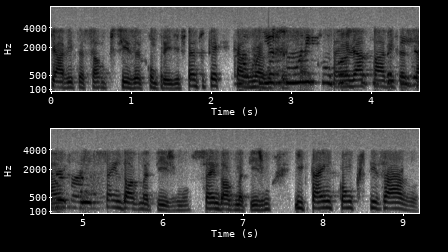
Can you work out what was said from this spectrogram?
que a habitação precisa cumprir. E, portanto, o que é que Carlos Moedas tem? Tem olhado para a habitação sem dogmatismo, sem dogmatismo, e tem concretizado.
